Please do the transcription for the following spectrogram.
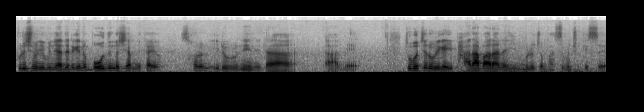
부르심을 입은 자들에게는 모든 것이 합니까요? 선을 이루니라. 아멘. 두 번째로 우리가 이 바라바라는 인물을 좀 봤으면 좋겠어요.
